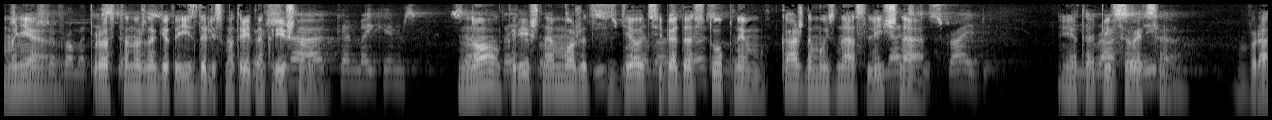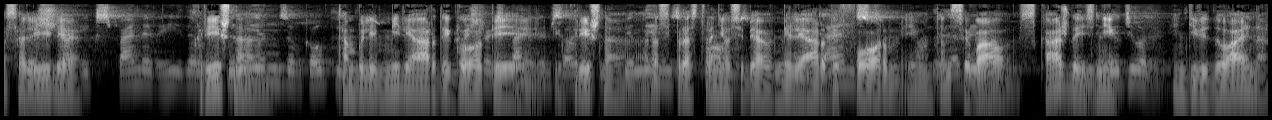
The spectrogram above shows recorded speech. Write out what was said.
Мне просто нужно где-то издали смотреть на Кришну. Но Кришна может сделать себя доступным каждому из нас лично. И это описывается в Расалиле. Кришна, там были миллиарды гопи, и Кришна распространил себя в миллиарды форм, и он танцевал с каждой из них индивидуально.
